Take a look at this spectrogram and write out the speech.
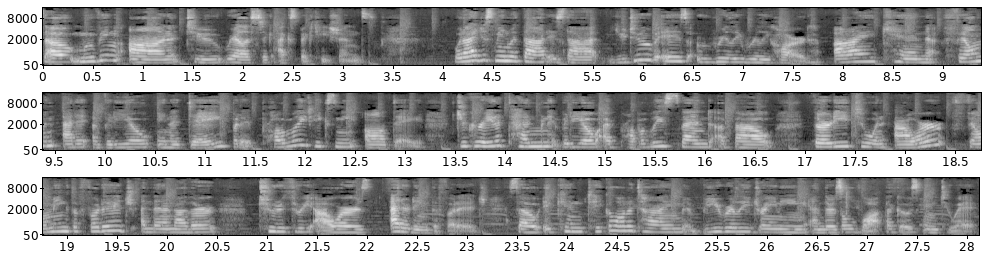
So moving on to realistic expectations. What I just mean with that is that YouTube is really, really hard. I can film and edit a video in a day, but it probably takes me all day. To create a 10 minute video, I probably spend about 30 to an hour filming the footage and then another two to three hours editing the footage. So it can take a lot of time, be really draining, and there's a lot that goes into it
